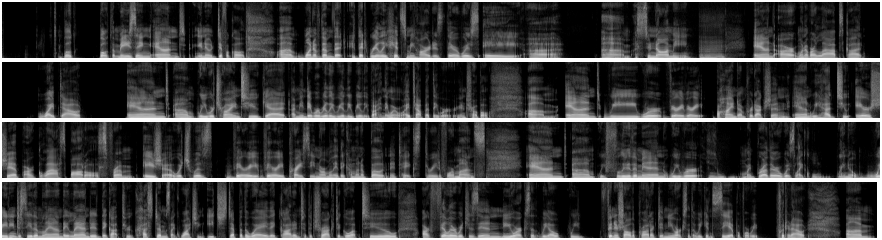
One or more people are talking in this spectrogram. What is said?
Both both amazing and you know difficult. Um, one of them that that really hits me hard is there was a uh, um, a tsunami Mm. and our one of our labs got wiped out and um, we were trying to get i mean they were really really really behind. They weren't wiped out but they were in trouble. Um, and we were very very behind on production. And we had to airship our glass bottles from asia which was very very pricey. Normally they come on a boat and it takes three to four months and um, we flew them in. We were my brother was like you know waiting to see them land. They landed. They got through customs like watching each step of the way. They got into the truck to go up to our filler which is in new york so that we all we finish all the product in new york so that we can see it before we put it out. Um,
